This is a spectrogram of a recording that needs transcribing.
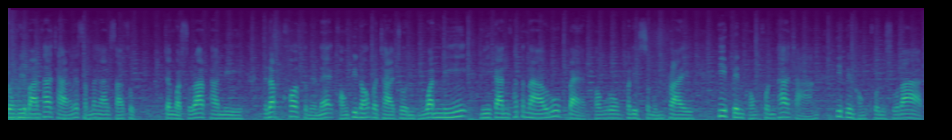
โรงพยาบาลท่าฉางและสำนักงานสาธารณสุขจังหวัดสุราษฎร์ธานีได้รับข้อเสนอแนะของพี่น้องประชาชน วันนี้มีการพัฒนารูปแบบของโรงผลิตสมุนไพรที่เป็นของคนท่าฉางที่เป็นของคนสุราษฎร์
